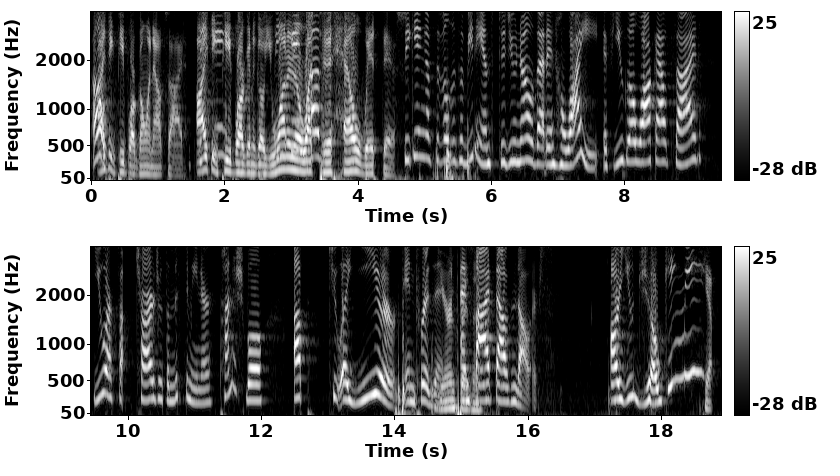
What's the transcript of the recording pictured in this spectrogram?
Oh, I think people are going outside. I think people are going to go, you want to know what? of- To hell with this. Speaking of civil disobedience, did you know that in Hawaii, if you go walk outside, you are f- charged with a misdemeanor, punishable up to a year in prison, Year in prison. and five thousand dollars. Are you joking me? Yep.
